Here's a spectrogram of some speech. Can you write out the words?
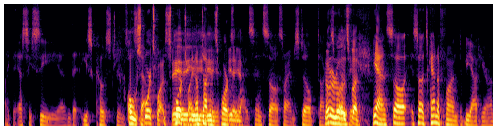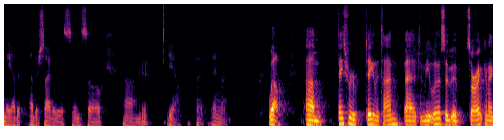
like the SEC and the East Coast teams. Oh, sports wise. Sports wise, I'm talking yeah, sports yeah, yeah. wise, and so sorry, I'm still talking. No, no, no, that's here. fun. Yeah, and so so it's kind of fun to be out here on the other other side of this, and so um, Yeah. yeah. But anyway, Well, um, thanks for taking the time uh, to meet with us. If it's all right, can I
